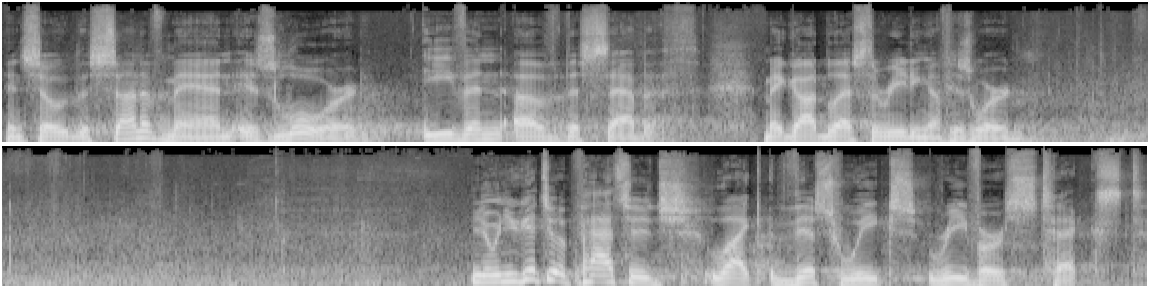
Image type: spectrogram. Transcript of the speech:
And so the Son of Man is Lord even of the Sabbath. May God bless the reading of his word. You know, when you get to a passage like this week's reverse text,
